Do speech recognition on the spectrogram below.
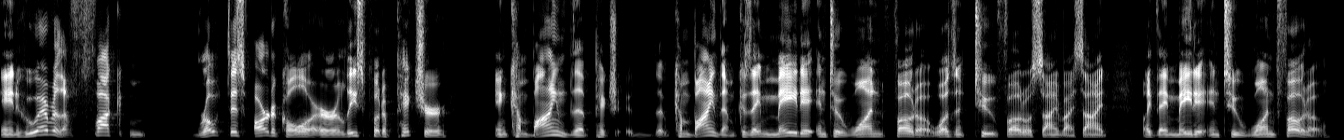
And whoever the fuck wrote this article or at least put a picture and combined the picture combined them because they made it into one photo. It wasn't two photos side by side. Like they made it into one photo.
